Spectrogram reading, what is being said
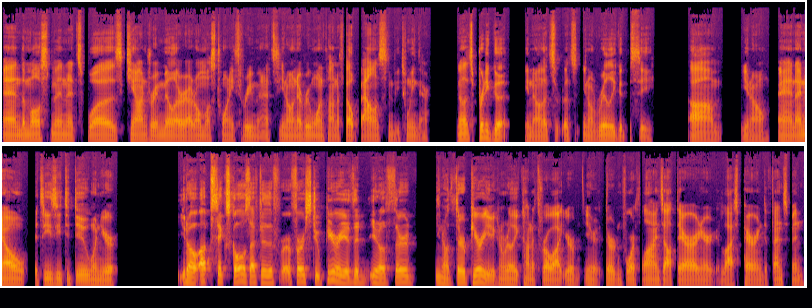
and the most minutes was K'Andre Miller at almost 23 minutes. You know, and everyone kind of felt balanced in between there. You know, that's pretty good. You know, that's that's you know really good to see. Um, you know, and I know it's easy to do when you're, you know, up six goals after the first two periods, and you know, third you know, third period, you can really kind of throw out your your third and fourth lines out there and your last pairing defenseman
